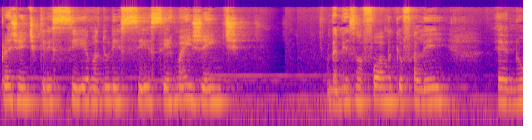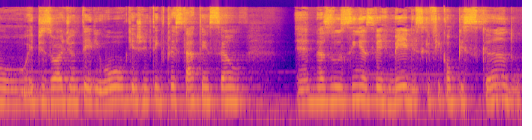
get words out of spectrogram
para a gente crescer, amadurecer, ser mais gente. Da mesma forma que eu falei é, no episódio anterior, que a gente tem que prestar atenção é, nas luzinhas vermelhas que ficam piscando,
